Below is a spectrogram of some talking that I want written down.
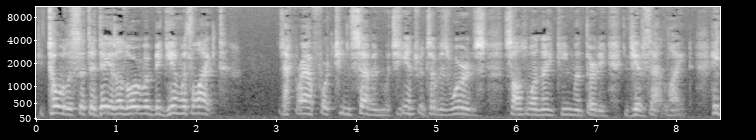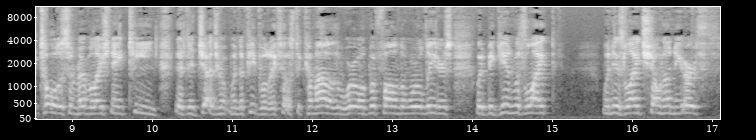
He told us that the day of the Lord would begin with light. Zechariah 14:7, which the entrance of his words, Psalms 119, 130, gives that light. He told us in Revelation 18 that the judgment, when the people that are supposed to come out of the world but follow the world leaders, would begin with light, when his light shone on the earth.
